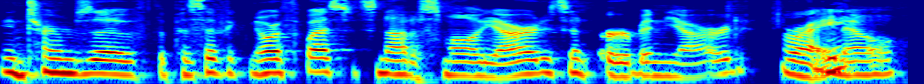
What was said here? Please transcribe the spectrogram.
in terms of the Pacific Northwest, it's not a small yard, it's an urban yard. right. You know.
